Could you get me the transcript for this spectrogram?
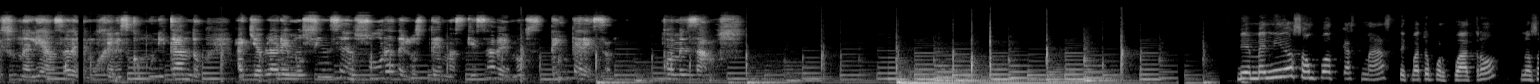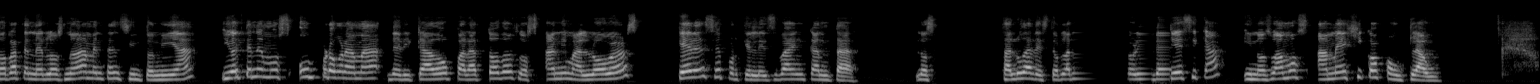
es una alianza de mujeres comunicando. Aquí hablaremos sin censura de los temas que sabemos te interesan. Comenzamos. Bienvenidos a un podcast más de 4x4. Nosotros tenerlos nuevamente en sintonía y hoy tenemos un programa dedicado para todos los animal lovers. Quédense porque les va a encantar. Los saluda desde Orlando, Jessica, y nos vamos a México con Clau.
